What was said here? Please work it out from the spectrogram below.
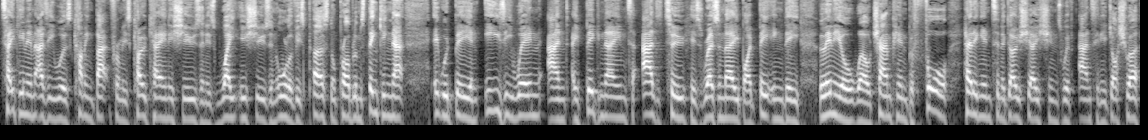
taking him as he was coming back from his cocaine issues and his weight issues and all of his personal problems, thinking that it would be an easy win and a big name to add to his resume by beating the lineal world champion before heading into negotiations with Anthony Joshua.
